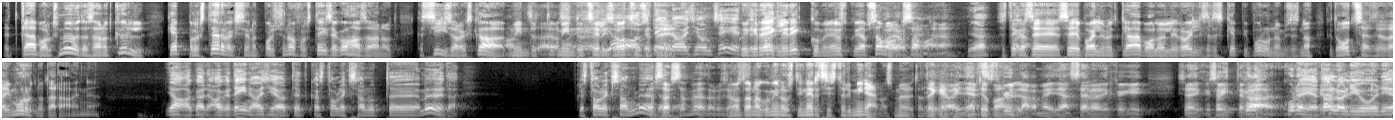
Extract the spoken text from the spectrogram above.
Et Kääb oleks mööda saanud küll, Kepp oleks terveks jäänud, Boltšanov oleks teise koha saanud, kas siis oleks ka mindud, mindud sellise Jaa, otsuse aga teed? asi on see, et kuigi reegli rikkumine justkui jääb samaks sama, sest ega see, see palju nüüd Kläbol oli roll selles kepi purunemises, noh, ta otse seda ei murdnud ära, onju. jaa, aga, aga teine asi on, et kas ta oleks saanud äh, mööda. kas ta oleks saanud mööda? kas sa oleks saanud mööda, no ta nagu minu arust inertsist oli minemas mööda tegelikult juba. küll, aga me ei teadnud, seal oli ikkagi, see ikka sõita ka. kuule, ja tal oli ju nii,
